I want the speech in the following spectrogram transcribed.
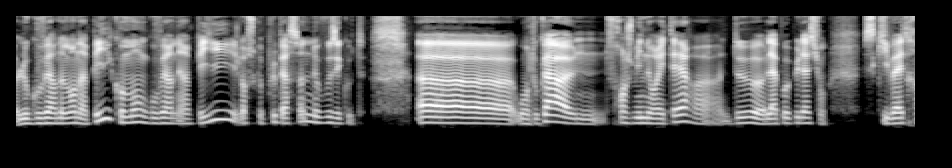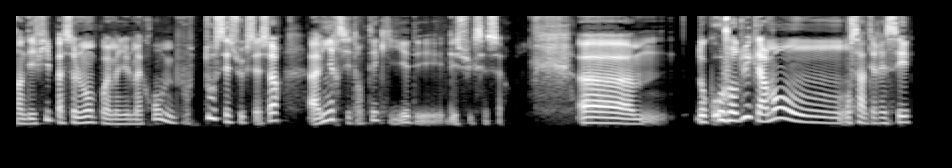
le gouvernement d'un pays. Comment gouverner un pays lorsque plus personne ne vous écoute? Euh, Ou en tout cas une frange minoritaire de la population. Ce qui va être un défi, pas seulement pour Emmanuel Macron, mais pour tous ses successeurs à venir, si tant est qu'il y ait des, des successeurs. Donc aujourd'hui, clairement, on, s'est intéressé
